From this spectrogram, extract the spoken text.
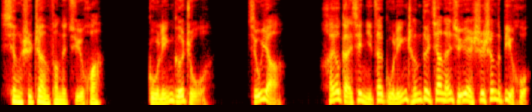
像是绽放的菊花。古灵阁主，久仰，还要感谢你在古灵城对迦南学院师生的庇护，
